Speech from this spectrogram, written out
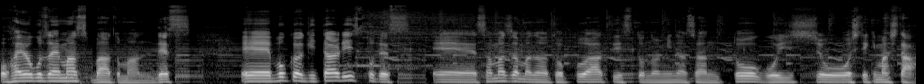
おはようございます。バートマンです、えー、僕はギタリストです。さまざまなトップアーティストの皆さんとご一緒をしてきました。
